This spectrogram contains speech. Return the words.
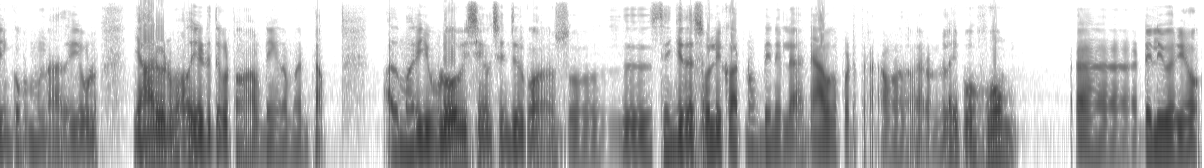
லிங்க் ஓப்பன் பண்ணால் அது எவ்வளோ யார் வேணுமோ அதை எடுத்துக்கிட்டோம் அப்படிங்கிற மாதிரி தான். அது மாதிரி இவ்வளோ விஷயங்கள் செஞ்சுருக்கோம். ஸோ இது செஞ்சதை சொல்லி காட்டணும் அப்படின்னு இல்லை ஞாபகப்படுத்துகிறேன் அவ்வளோதான் வேற ஒன்றும் இல்லை. இப்போ ஹோம் டெலிவரியும்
